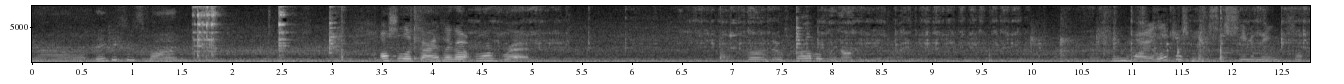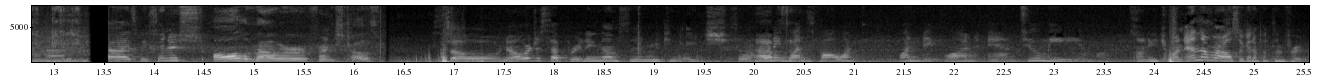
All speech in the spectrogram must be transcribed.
Yeah, pancakes is fun. Also, look, guys, I got more bread. Because it was probably not gonna be enough. Meanwhile, let's just mix the cinnamon and stuff around. Guys, we finished all of our French toast. So now we're just separating them so then we can each So we're have putting some one small one, one big one, and two medium ones. on each one, and then we're also gonna put some fruit.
